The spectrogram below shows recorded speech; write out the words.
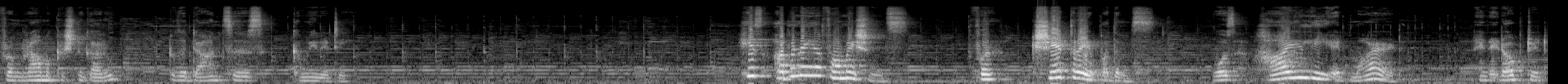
from Ramakrishna Garu to the dancers community. His Abhinaya formations for Kshetrayya Padams was highly admired and adopted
